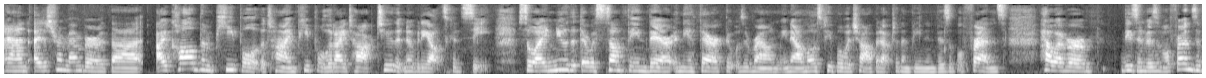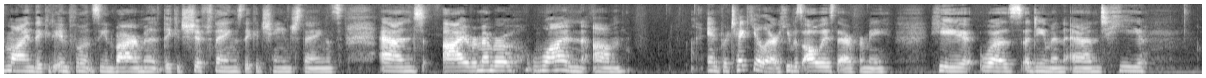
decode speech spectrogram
And I just remember that I called them people at the time, people that I talked to that nobody else could see. So I knew that there was something there in the etheric that was around me. Now, most people would chop it up to them being invisible friends. However, these invisible friends of mine, they could influence the environment, they could shift things, they could change things. And I remember one um, in particular, he was always there for me. He was a demon and he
